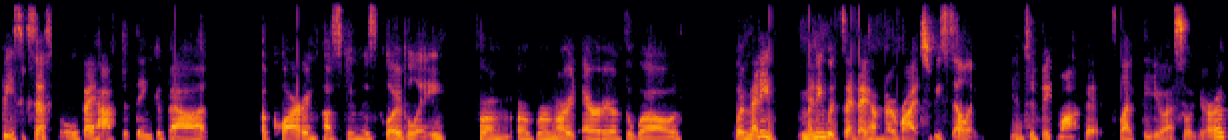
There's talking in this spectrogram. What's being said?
be successful, they have to think about acquiring customers globally from a remote area of the world where many many would say they have no right to be selling into big markets like the US or Europe.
